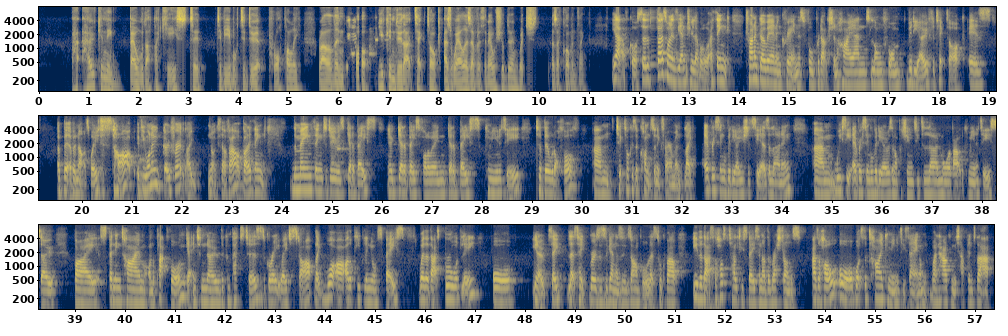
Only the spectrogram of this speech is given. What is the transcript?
how can they build up a case to to be able to do it properly rather than oh you can do that TikTok as well as everything else you're doing, which is a common thing. Yeah, of course. So the first one is the entry level. I think trying to go in and creating this full production, high end, long form video for TikTok is a bit of a nuts way to start. If you mm. want to go for it, like knock yourself out. But I think the main thing to do is get a base, you know, get a base following, get a base community to build off of. Um, TikTok is a constant experiment. Like every single video, you should see it as a learning. Um, we see every single video as an opportunity to learn more about the community. So by spending time on the platform, getting to know the competitors is a great way to start. Like, what are other people in your space, whether that's broadly or, you know, say, let's take Rosa's again as an example. Let's talk about either that's the hospitality space and other restaurants as a whole, or what's the Thai community saying and when, how can we tap into that?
